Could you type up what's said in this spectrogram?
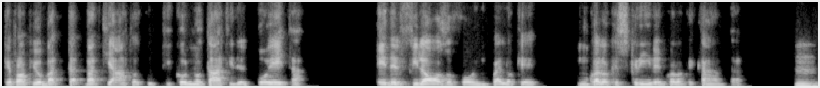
che proprio Bat- Battiato ha tutti i connotati del poeta e del filosofo in quello che, in quello che scrive, in quello che canta. Mm.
